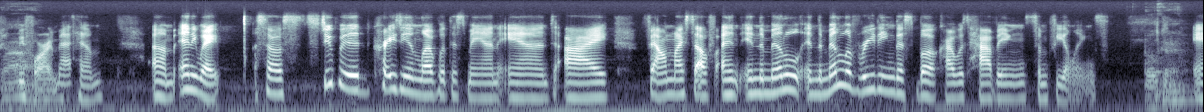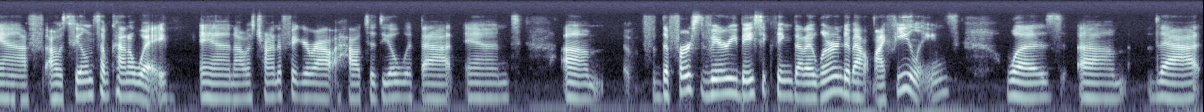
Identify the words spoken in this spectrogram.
Wow. before I met him. Um, anyway, so stupid, crazy in love with this man, and I found myself and in the middle in the middle of reading this book, I was having some feelings Okay. and I was feeling some kind of way and i was trying to figure out how to deal with that and um, the first very basic thing that i learned about my feelings was um, that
